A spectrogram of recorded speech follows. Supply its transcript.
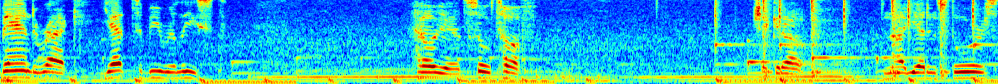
band rack, yet to be released. Hell yeah, it's so tough. Check it out. Not yet in stores.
